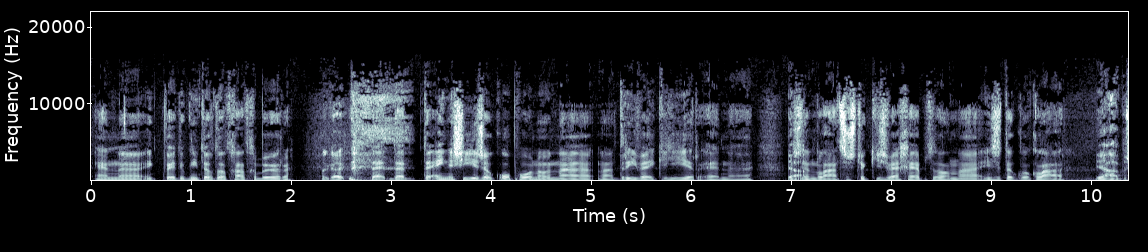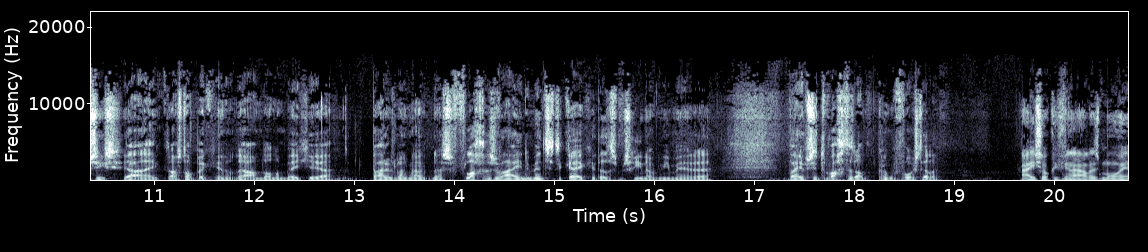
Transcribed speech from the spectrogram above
En uh, ik weet ook niet of dat gaat gebeuren. Okay. De, de, de, energie is ook op hoor, na, na drie weken hier. En uh, ja. als je de laatste stukjes weg hebt, dan is het ook wel klaar. Ja, precies. Ja, nee, dat snap ik. En, ja, om dan een beetje ja, een paar uur lang naar, naar vlaggen zwaaiende mensen te kijken, dat is misschien ook niet meer uh, waar je op zit te wachten dan, kan ik me voorstellen. IJshockeyfinale is mooi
